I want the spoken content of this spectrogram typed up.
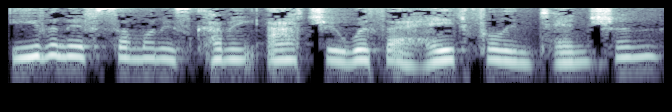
even if someone is coming at you with a hateful intention,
